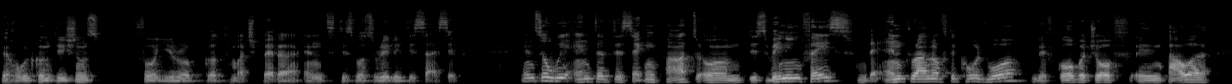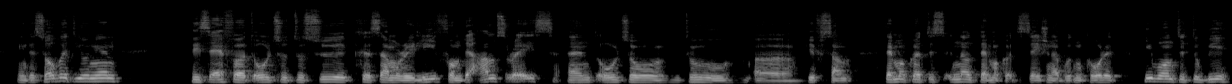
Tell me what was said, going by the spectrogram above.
the whole conditions for Europe got much better, and this was really decisive. And so we entered the second part of this winning phase, the end run of the Cold War, with Gorbachev in power in the Soviet Union. His effort also to seek some relief from the arms race and also to uh, give some democratization, not democratization, I wouldn't call it. He wanted to be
